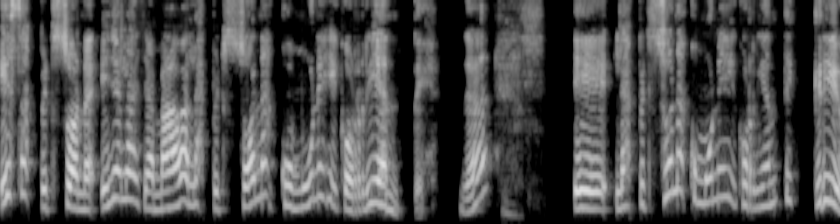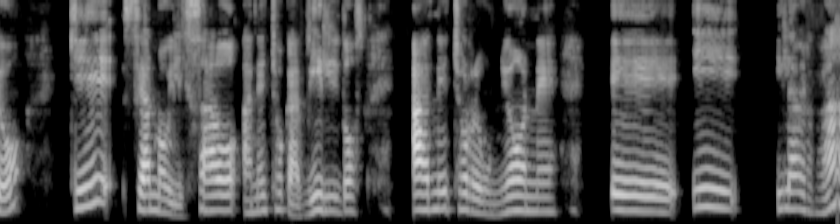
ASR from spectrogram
esas personas, ella las llamaba las personas comunes y corrientes, ¿ya? Mm. Eh, las personas comunes y corrientes creo que se han movilizado, han hecho cabildos, han hecho reuniones eh, y, la verdad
